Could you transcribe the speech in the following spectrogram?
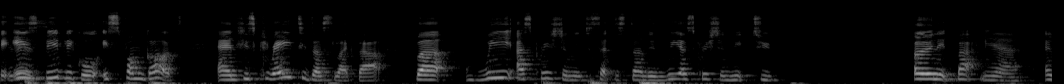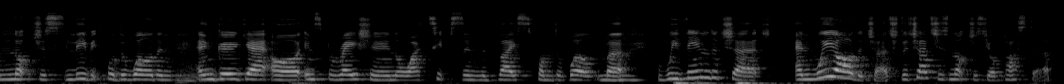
it It is is. biblical it's from god and he's created us like that but we as christian need to set the standard we as christian need to own it back Yeah. And not just leave it for the world and, and go get our inspiration or our tips and advice from the world, but Mhm. within the church, and we are the church. The church is not just your pastor.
